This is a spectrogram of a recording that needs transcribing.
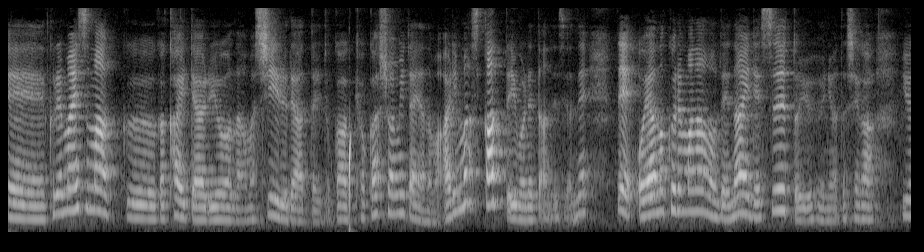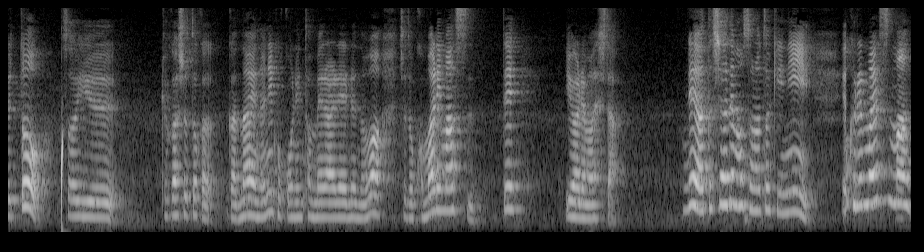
えー、車椅子マークが書いてあるような、まあ、シールであったりとか許可証みたいなのはありますかって言われたんですよね。で親の車なのでないですというふうに私が言うとそういう許可書とかがないのにここに止められるのはちょっと困りますって言われました。で私はでもその時に車椅子マー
